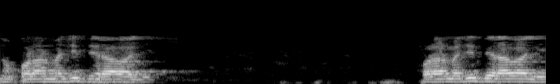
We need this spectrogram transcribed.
نو قران مجید دی راوالي قران مجید دی راوالي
